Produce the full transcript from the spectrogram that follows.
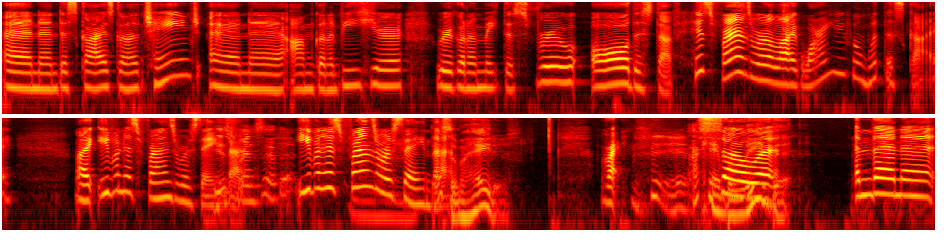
And then this guy's gonna change, and uh, I'm gonna be here. We're gonna make this through. All this stuff. His friends were like, "Why are you even with this guy?" Like even his friends were saying His that. friends said that. Even his friends were saying That's that. some haters. Right. I can't So, believe uh, that. And then uh,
